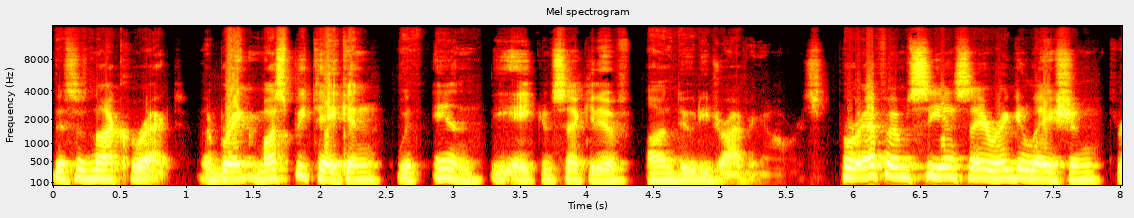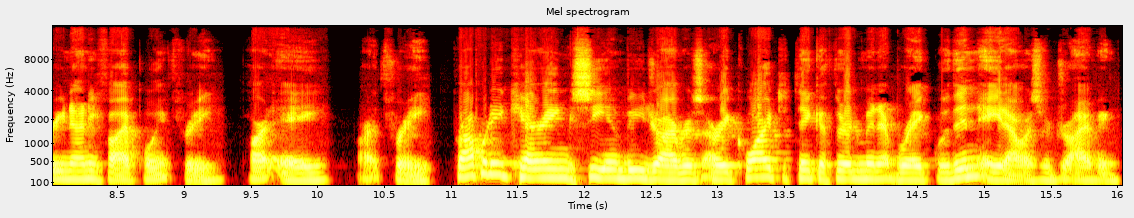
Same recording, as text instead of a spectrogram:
This is not correct. The break must be taken within the eight consecutive on duty driving hours. Per FMCSA Regulation 395.3, Part A, Part 3, property carrying CMV drivers are required to take a 30 minute break within eight hours of driving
